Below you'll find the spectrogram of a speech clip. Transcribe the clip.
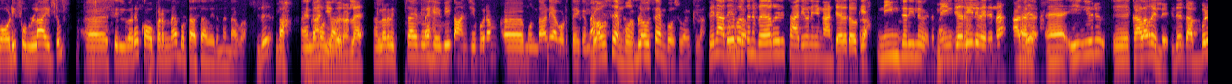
ബോഡി ഫുൾ ആയിട്ടും സിൽവർ കോപ്പറിന്റെ ബുട്ടാസ വരുന്നുണ്ടാവുക. ഇത് അതിന്റെ നല്ല റിച്ച് ആയിട്ടുള്ള ഹെവി കാഞ്ചീപുരം മുന്താണിയാ കൊടുത്തേക്കുന്നത് ബ്ലൗസ് എംബോസ് ബ്ലൗസ് എംബോസ് വർക്കില്ല പിന്നെ അതേപോലെ തന്നെ വേറൊരു സാരിയാണ് ഞാൻ കാണിച്ചു ഓക്കെ? മീൻചെറിയിൽ വരുന്നത് മീൻചെറിയിൽ വരുന്ന അത് ഈ ഒരു കളർ ഇല്ലേ? ഇത് ഡബിൾ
